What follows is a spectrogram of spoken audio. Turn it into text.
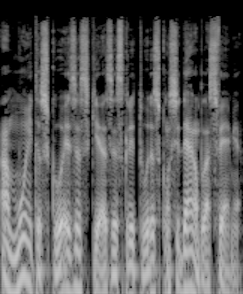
há muitas coisas que as Escrituras consideram blasfêmia.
